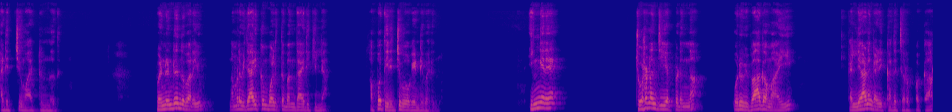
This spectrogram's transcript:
അടിച്ചു മാറ്റുന്നത്. പെണ്ണുണ്ട് എന്ന് പറയും നമ്മൾ വിചാരിക്കും പോലത്തെ ബന്ധമായിരിക്കില്ല അപ്പോൾ തിരിച്ചു പോകേണ്ടി വരുന്നു. ഇങ്ങനെ ചൂഷണം ചെയ്യപ്പെടുന്ന ഒരു വിഭാഗമായി കല്യാണം കഴിക്കാതെ ചെറുപ്പക്കാർ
